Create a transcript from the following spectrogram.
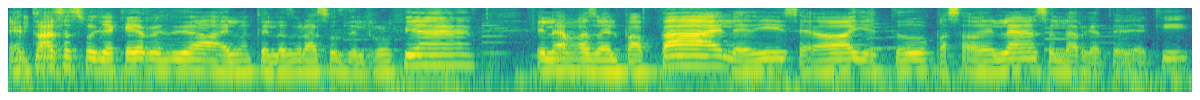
Entonces, pues ya cae rendida de los brazos del rufián, y le pasa el papá, y le dice, oye, tú, pasado de lanza, lárgate de aquí.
